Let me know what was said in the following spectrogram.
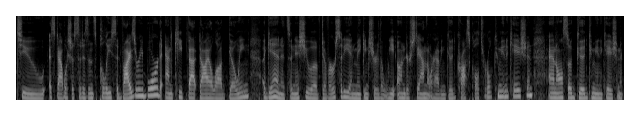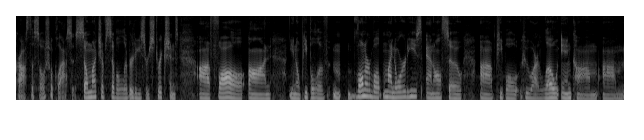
to establish a citizens police advisory board and keep that dialogue going. Again, it's an issue of diversity and making sure that we understand that we're having good cross cultural communication and also good communication across the social classes. So much of civil liberties restrictions uh, fall on you know people of vulnerable minorities and also uh, people who are low income um,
